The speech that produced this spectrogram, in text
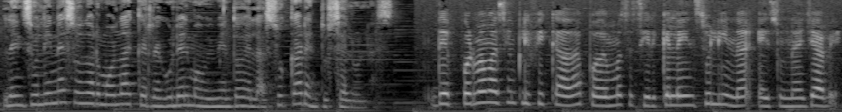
La insulina es una hormona que regula el movimiento del azúcar en tus células. De forma más simplificada, podemos decir que la insulina es una llave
